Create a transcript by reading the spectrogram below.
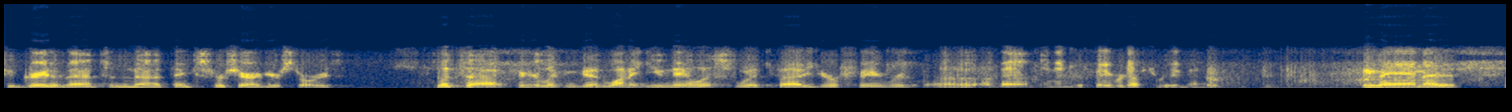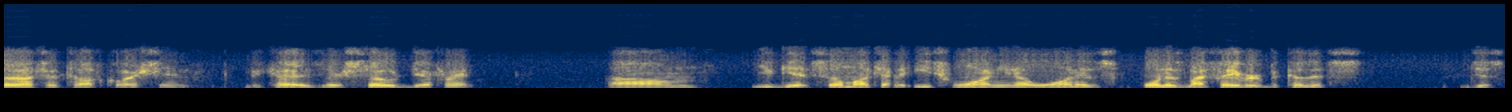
two great events, and uh, thanks for sharing your stories. Let's uh, finger looking good. Why don't you nail us with uh, your favorite uh, event and then your favorite F3 event? Man, that is such a tough question because they're so different. Um, you get so much out of each one. You know, one is one is my favorite because it's just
